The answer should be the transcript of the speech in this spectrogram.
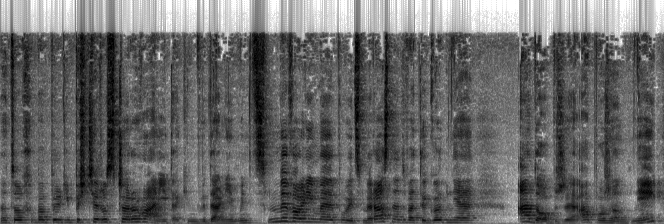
no to chyba bylibyście rozczarowani takim wydaniem, więc my wolimy powiedzmy raz na dwa tygodnie a dobrze, a porządniej.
